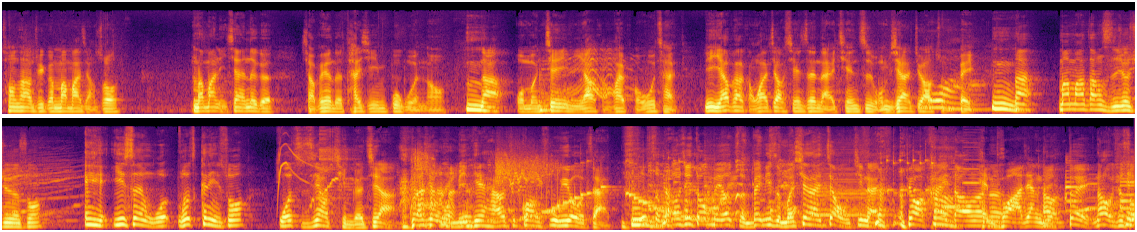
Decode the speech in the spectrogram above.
冲上去跟妈妈讲说：妈妈，你现在那个。小朋友的胎心不稳哦，那我们建议你要赶快剖腹产，你要不要赶快叫先生来签字？我们现在就要准备。嗯，那妈妈当时就觉得说，哎，医生，我我跟你说，我只是要请个假，而且我明天还要去逛妇幼展，我什么东西都没有准备，你怎么现在叫我进来就要开刀呢？很夸这样子。对，然后我就说，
